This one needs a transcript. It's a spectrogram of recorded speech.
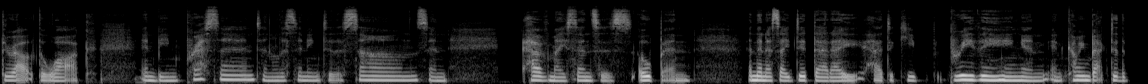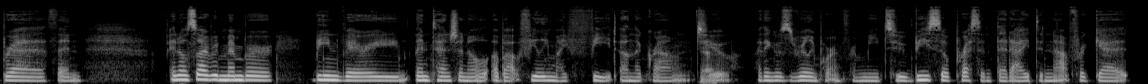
throughout the walk and being present and listening to the sounds and have my senses open. And then as I did that, I had to keep breathing and, and coming back to the breath. And, and also, I remember being very intentional about feeling my feet on the ground too. Yeah. I think it was really important for me to be so present that I did not forget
